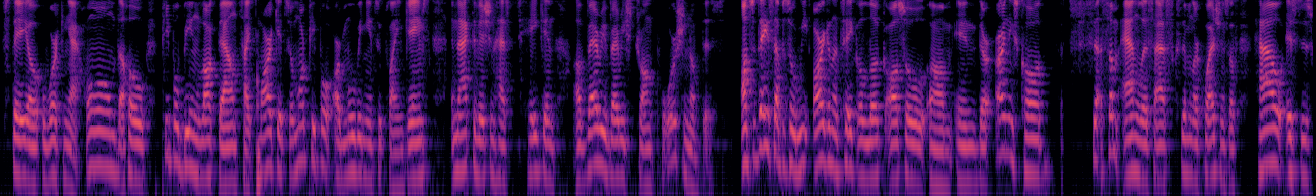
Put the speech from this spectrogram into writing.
stay working at home, the whole people being locked down type market. So more people are moving into playing games, and Activision has taken a very very strong portion of this. On today's episode, we are going to take a look also um, in their earnings call. Some analysts ask similar questions of how is this,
